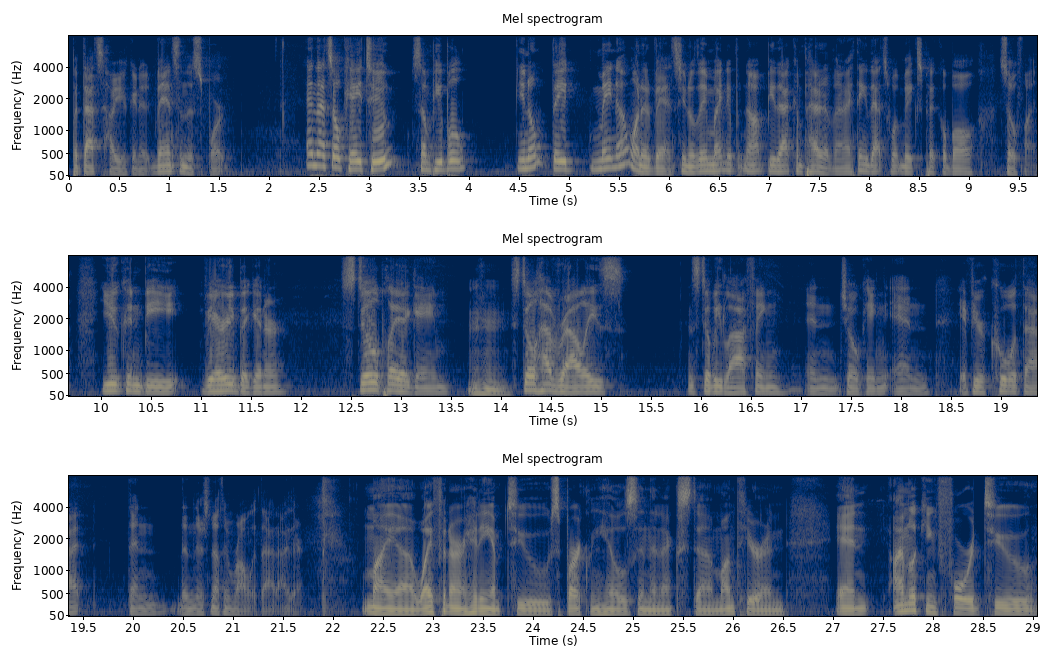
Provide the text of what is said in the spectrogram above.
but that's how you're going to advance in the sport and that's okay too. Some people, you know, they may not want to advance. You know, they might not be that competitive, and I think that's what makes pickleball so fun. You can be very beginner, still play a game, still have rallies, and still be laughing and joking. And if you're cool with that, then then there's nothing wrong with that either. My uh, wife and I are heading up to Sparkling Hills in the next uh, month here, and and I'm looking forward to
